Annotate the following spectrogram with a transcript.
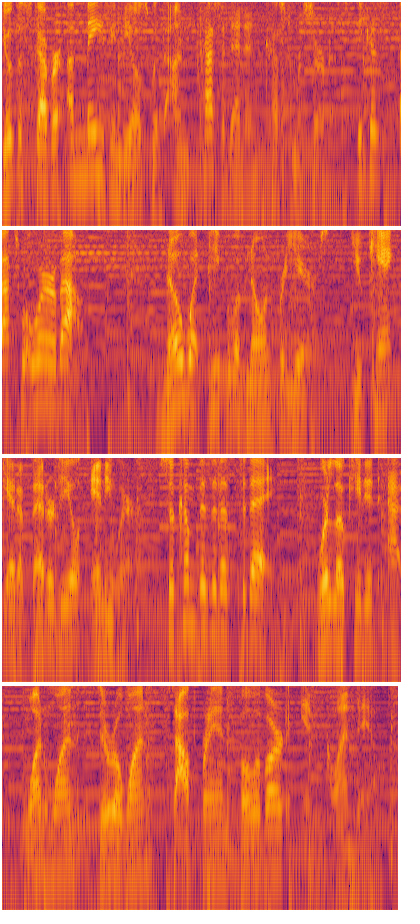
you'll discover amazing deals with unprecedented customer service because that's what we're about. Know what people have known for years. You can't get a better deal anywhere. So come visit us today. We're located at 1101 South Brand Boulevard in Glendale.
